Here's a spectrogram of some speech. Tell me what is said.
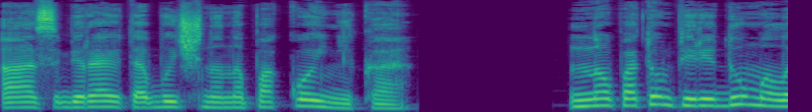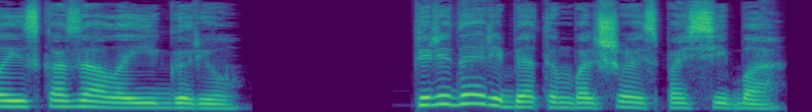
а собирают обычно на покойника. Но потом передумала и сказала Игорю. «Передай ребятам большое спасибо.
